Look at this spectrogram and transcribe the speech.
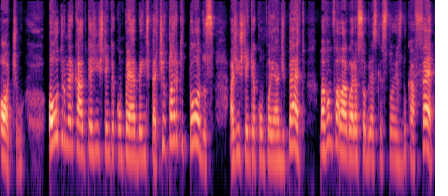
Ótimo. Outro mercado que a gente tem que acompanhar bem de pertinho, claro que todos a gente tem que acompanhar de perto, mas vamos falar agora sobre as questões do café.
